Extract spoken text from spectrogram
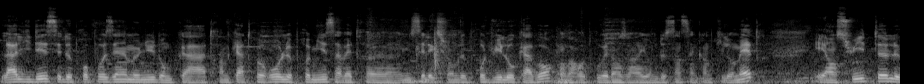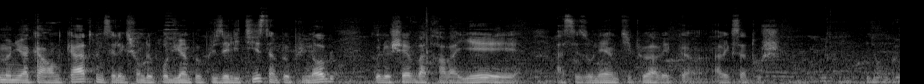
Là, l'idée, c'est de proposer un menu donc à 34 euros. Le premier, ça va être euh, une sélection de produits locavores qu'on va retrouver dans un rayon de 250 km. Et ensuite, le menu à 44, une sélection de produits un peu plus élitistes, un peu plus nobles, que le chef va travailler et assaisonner un petit peu avec, avec sa touche donc euh,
